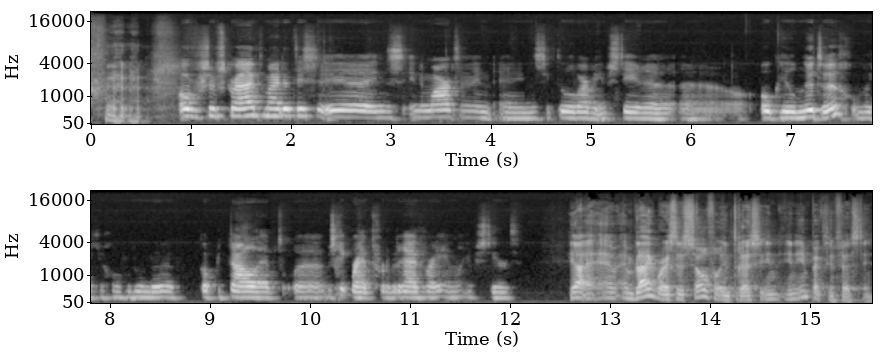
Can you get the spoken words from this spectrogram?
oversubscribed, maar dat is uh, in, de, in de markt en in, in de sectoren waar we investeren uh, ook heel nuttig, omdat je gewoon voldoende kapitaal hebt, uh, beschikbaar hebt voor de bedrijven waar je eenmaal investeert. Ja, en, en blijkbaar is er zoveel interesse in, in impact investing.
